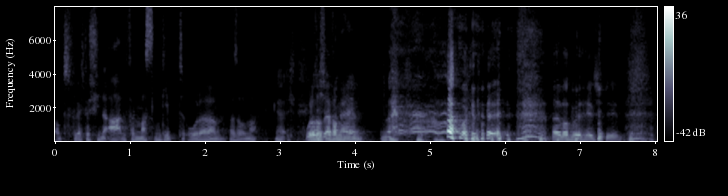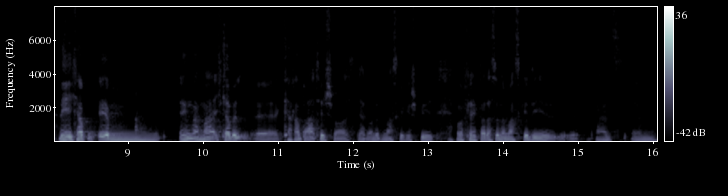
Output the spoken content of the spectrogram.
ob es vielleicht verschiedene Arten von Masken gibt oder was auch immer. Ja, ich, Oder sonst einfach ein Helm. einfach, mit Helm spielen. Nee, ich habe ähm, irgendwann mal, ich glaube, äh, Karabatic war es, der hat mal mit Maske gespielt. Aber vielleicht war das so eine Maske, die, äh, als, ähm,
